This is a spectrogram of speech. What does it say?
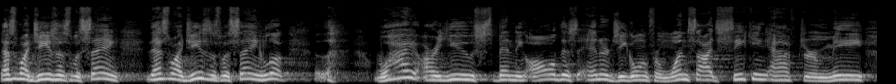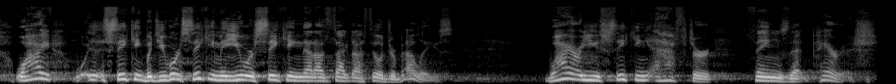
That's why Jesus was saying, that's why Jesus was saying, look, why are you spending all this energy going from one side seeking after me? Why seeking, but you weren't seeking me, you were seeking that, in fact, I filled your bellies. Why are you seeking after things that perish?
